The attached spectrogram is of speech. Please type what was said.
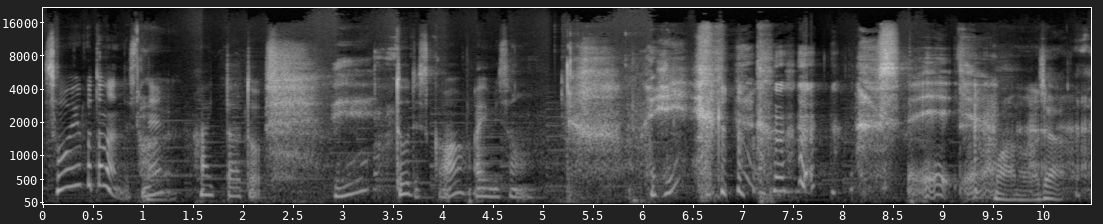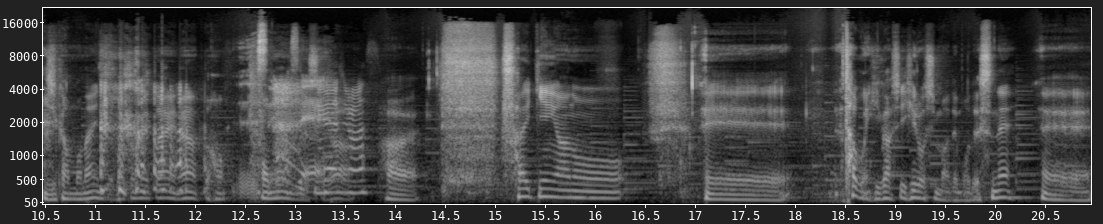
そういうことなんですね、はい、入った後。えー、どうですか？あゆみさん。え？えまああのじゃあ時間もないんでまとめたいなと思うんですが。はい、最近あの、えー、多分東広島でもですね、え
